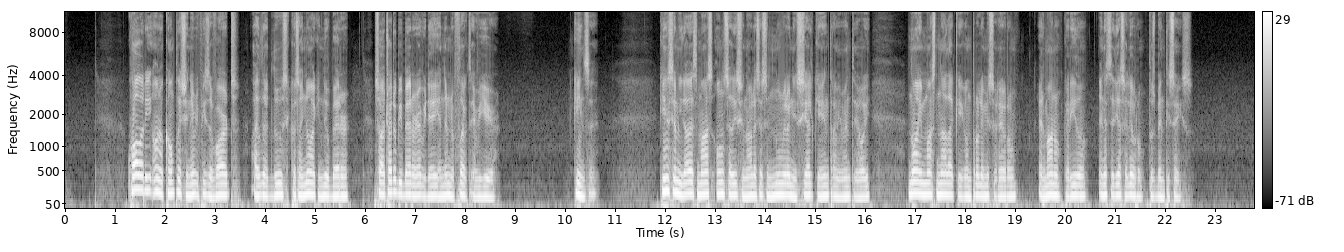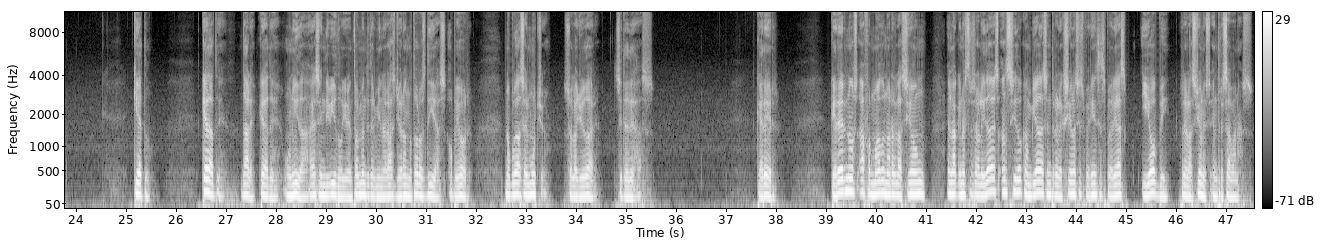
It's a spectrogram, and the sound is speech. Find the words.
Quality unaccomplished in every piece of art I let loose because I know I can do better. So I try to be better every day and then reflect every year. 15. 15 unidades más 11 adicionales es el número inicial que entra a mi mente hoy. No hay más nada que controle mi cerebro. Hermano, querido, En este día celebro tus 26. Quieto. Quédate, dale, quédate, unida a ese individuo y eventualmente terminarás llorando todos los días, o peor. No puedo hacer mucho, solo ayudar, si te dejas. Querer. Querernos ha formado una relación en la que nuestras realidades han sido cambiadas entre elecciones, experiencias, peleas y obvi relaciones entre sábanas.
